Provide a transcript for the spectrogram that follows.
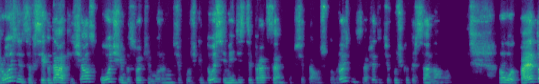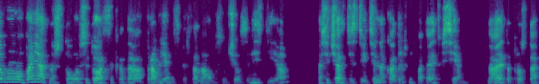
розница всегда отличалась очень высоким уровнем текучки. До 70% считалось, что в рознице вообще-то текучка персонала. Вот, поэтому понятно, что в ситуации, когда проблемы с персоналом случилась везде, а сейчас действительно кадров не хватает всем. Да, это просто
